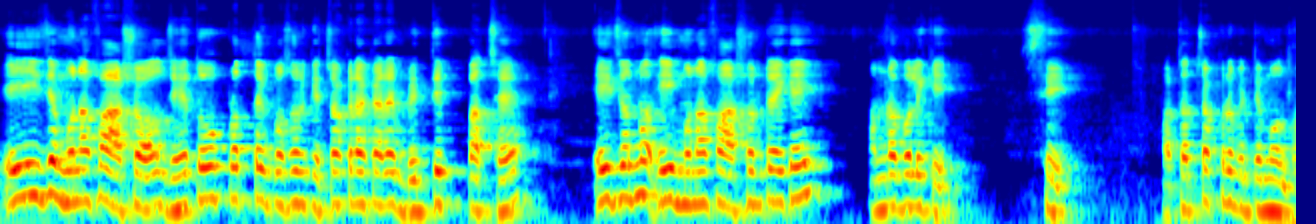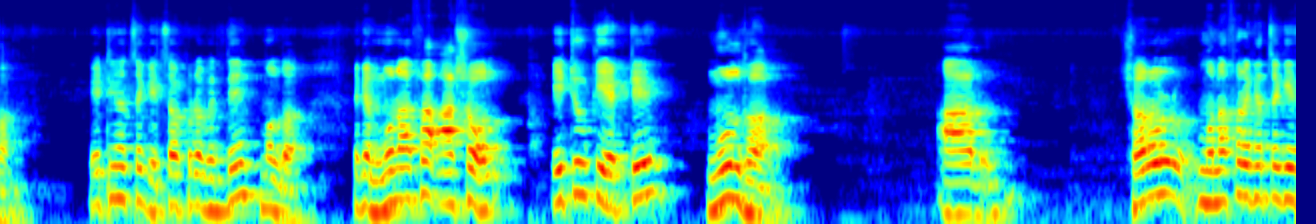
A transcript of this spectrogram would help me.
এই যে মুনাফা আসল, যেহেতু প্রত্যেক বছর কি চক্রাকারে বৃদ্ধি পাচ্ছে এই জন্য এই মুনাফা আসলটাকেই আমরা বলি কি? সি অর্থাৎ চক্রবৃদ্ধি মূলধন। এটি হচ্ছে কি? চক্রবৃদ্ধি মূলধন। দেখেন, মুনাফা আসল এটিও কি একটি মূলধন। আর সরল মুনাফার ক্ষেত্রে কি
